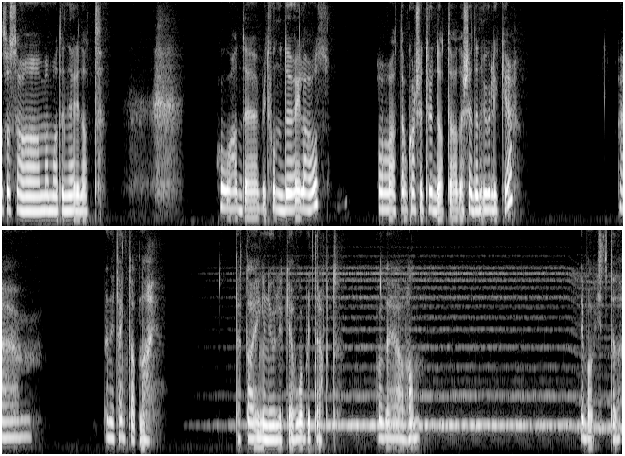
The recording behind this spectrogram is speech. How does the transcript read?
Så sa mamma til Nerid at hun hadde blitt funnet død i Laos, og at de kanskje trodde at det hadde skjedd en ulykke. Um, men jeg tenkte at nei, dette er ingen ulykke, hun har blitt drept, og det er av han. Jeg bare visste det.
